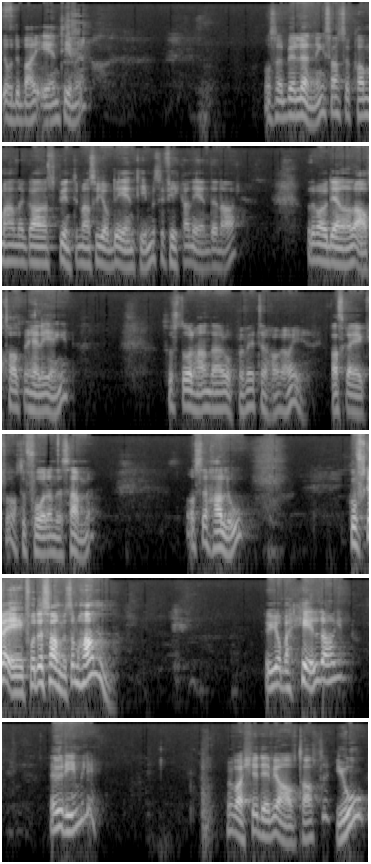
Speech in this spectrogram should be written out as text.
jobbet bare én time. Og så belønning, så kom han og ga, begynte med han som jobbet én time, så fikk han én denar. Og Det var jo det han hadde avtalt med hele gjengen. Så står han der oppe og vet oi, hva skal jeg få? Og Så får han det samme. Og så hallo. Hvorfor skal jeg få det samme som han? Jeg jobber hele dagen. Det er urimelig. Men var ikke det vi avtalte? Jo,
